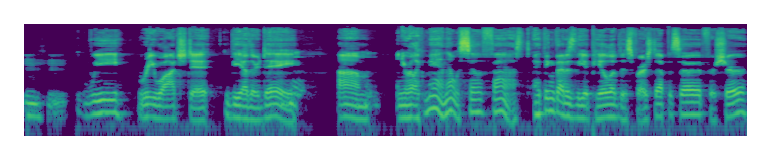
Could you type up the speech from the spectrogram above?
Hmm we rewatched it the other day um and you were like man that was so fast. I think that is the appeal of this first episode for sure.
